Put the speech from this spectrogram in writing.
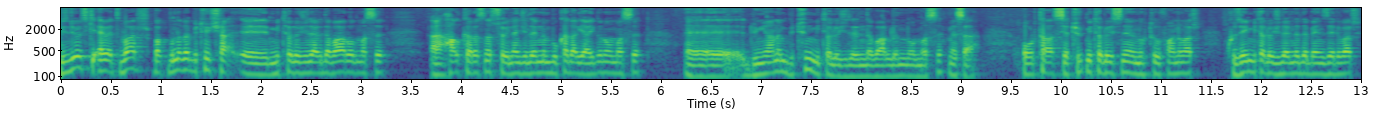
Biz diyoruz ki evet var. Bak buna da bütün şa- e, mitolojilerde var olması, e, halk arasında söylencelerinin bu kadar yaygın olması, e, dünyanın bütün mitolojilerinde varlığının olması. Mesela Orta Asya Türk mitolojisinde de Nuh tufanı var. Kuzey mitolojilerinde de benzeri var.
